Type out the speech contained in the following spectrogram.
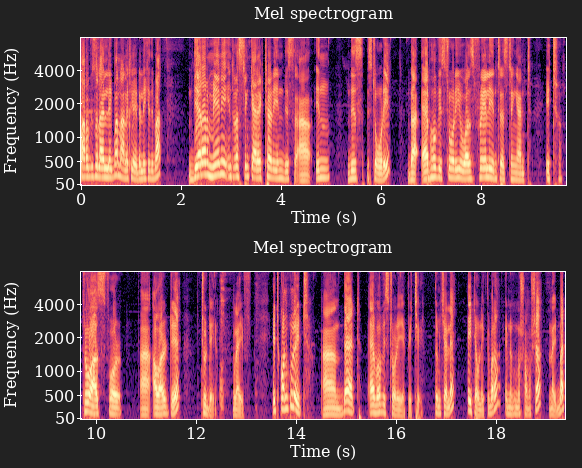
পারো কিছু লাইন লিখবা না লিখলে এটা লিখে দিবা there are many interesting character in this in this story the above story was really interesting and it throw us for our day to day life it conclude that above story এপিটি তুমি চাইলে এইটাও লিখতে পারো, এমনি কোনো সমস্যা নাই বাট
